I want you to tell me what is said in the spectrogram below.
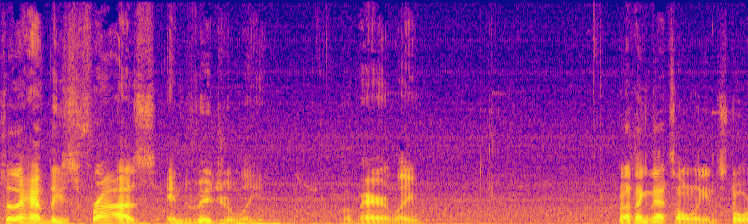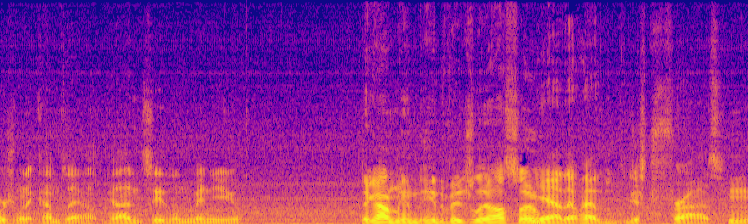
So they have these fries individually, apparently. But I think that's only in stores when it comes out. 'cause I didn't see them on the menu. They got them in, individually also. Yeah, they'll have just fries, Hmm.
